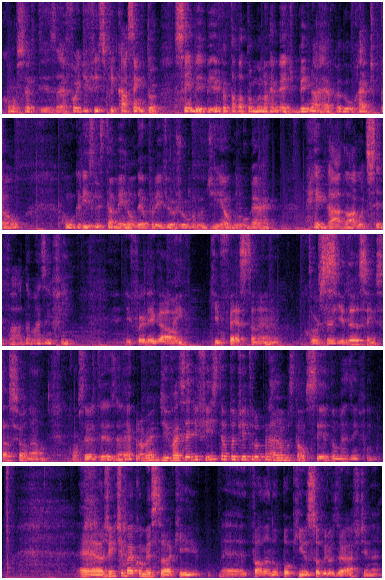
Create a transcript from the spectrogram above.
Com certeza, é, foi difícil ficar sem, sem beber, porque eu tava tomando remédio bem na época do Raptão. Com o Grizzlies também não deu pra ir ver o jogo no dia em algum lugar regado água de cevada, mas enfim. E foi legal, hein? Que festa, né? Torcida sensacional. Com certeza. É, provavelmente vai ser difícil ter outro título para ambos tão cedo, mas enfim. É, a gente vai começar aqui é, falando um pouquinho sobre o draft, né?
